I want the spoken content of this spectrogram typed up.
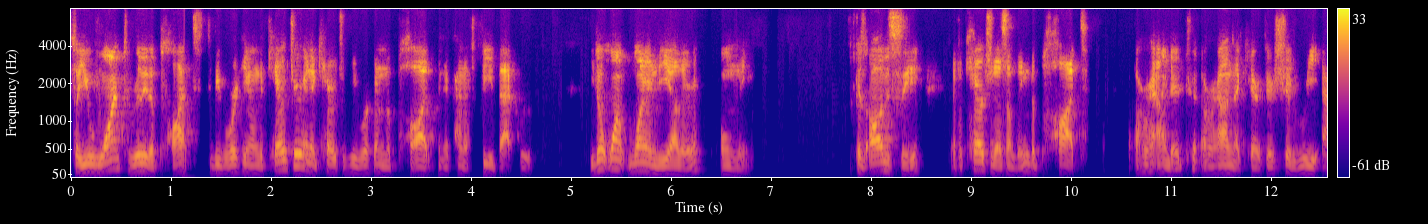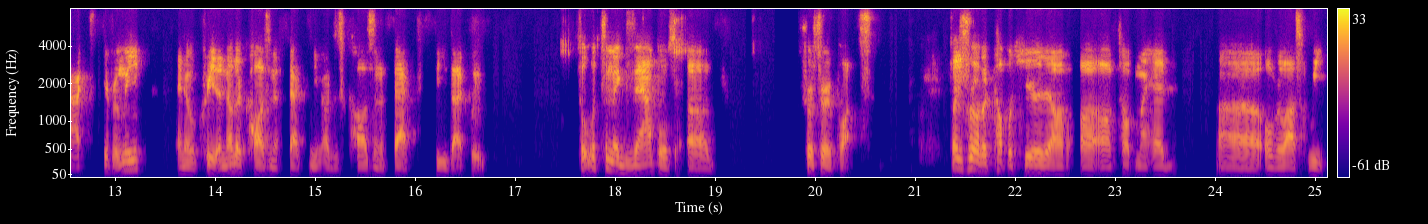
so you want really the plot to be working on the character and the character to be working on the plot in a kind of feedback loop. You don't want one or the other only. Because obviously, if a character does something, the plot around it, around that character should react differently and it will create another cause and effect and you have this cause and effect feedback loop. So let's some examples of short story plots. So I just wrote a couple here off, uh, off top of my head uh, over last week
